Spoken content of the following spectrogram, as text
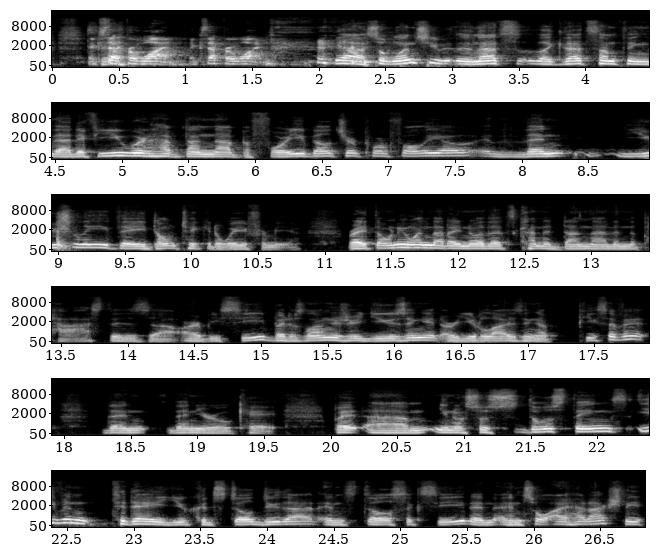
except for one except for one. Yeah so once you and that's like that's something that if you were to have done that before you built your portfolio then usually they don't take it away from you right? The only one that i know that's kind of done that in the past is uh, rbc but as long as you're using it or utilizing a piece of it then then you're okay. But um you know so those things even today you could still do that and still succeed. And and so i had actually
